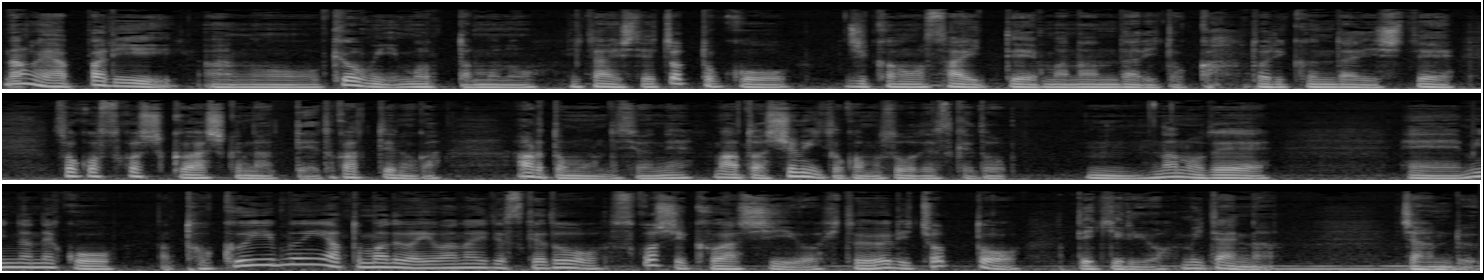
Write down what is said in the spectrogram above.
なんかやっぱりあの興味持ったものに対してちょっとこう時間を割いて学んだりとか取り組んだりしてそこ少し詳しくなってとかっていうのがあると思うんですよね。まあ、あとは趣味とかもそうですけど、うん、なのでえー、みんなねこう得意分野とまでは言わないですけど少し詳しいよ人よりちょっとできるよみたいなジャンル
